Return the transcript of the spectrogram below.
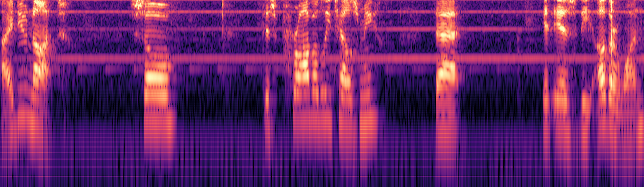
I do not. So this probably tells me that it is the other one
